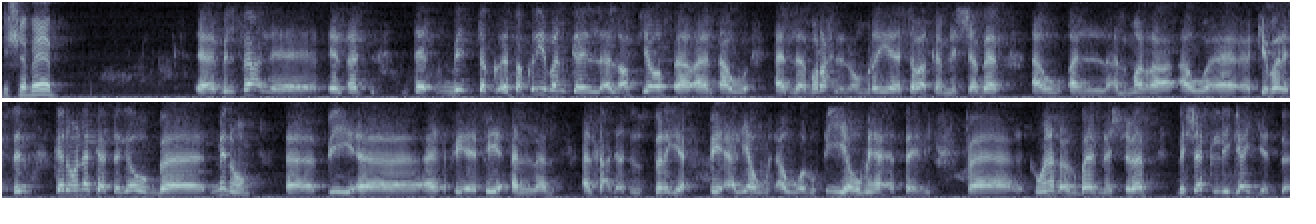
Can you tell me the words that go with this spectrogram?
الشباب بالفعل بتق- تقريبا الاطياف أو المراحل العمرية سواء كان من الشباب أو ال- المرأة أو آه، كبار السن كان هناك تجاوب آه، منهم آه، في آه، في في ال- التعديلات الدستورية في اليوم الأول وفي يومها الثاني. فهناك إقبال من الشباب بشكل جيد. آه،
